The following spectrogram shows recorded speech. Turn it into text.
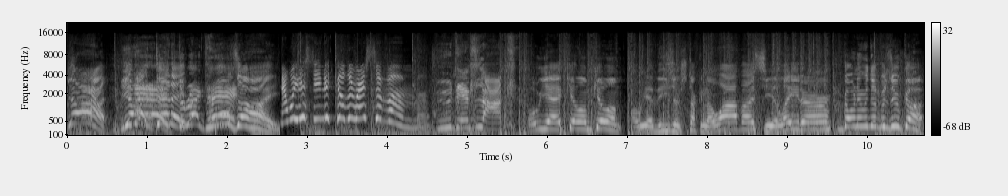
Yeah! Yeah, I did it! did it! Direct hit! Bullseye! Now we just need to kill the rest of them. Ooh, there's lots. Oh, yeah, kill him, kill him. Oh, yeah, these are stuck in the lava. See you later. I'm going in with the bazooka.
